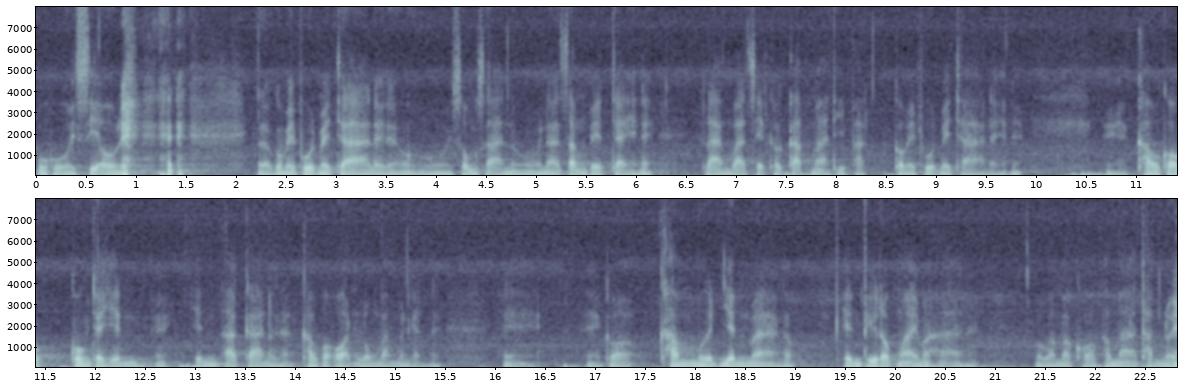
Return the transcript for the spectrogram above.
โอ้โหเสียวเลยเราก็ไม่พูดไม่จาเลยนะโอ้สงสารโอ้น่าสังเวชใจเนี่ยล้างบาดเสร็จก็กลับมาที่พักก็ไม่พูดไม่จาอะไรเนี่ยเขาก็คงจะเห็นเห็นอาการนั้นเขาก็อ่อนลงบ้างเหมือนกันนะก็คำมืดเย็นมาครับ เห็นถือดอกไม้มาหาบอกว่ามาขอขมาท่านหน่อย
